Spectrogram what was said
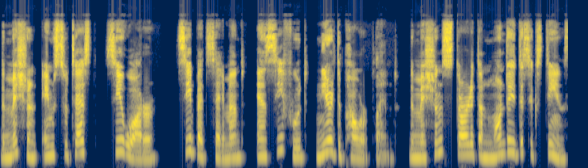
The mission aims to test seawater, seabed sediment, and seafood near the power plant. The mission started on Monday the 16th,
